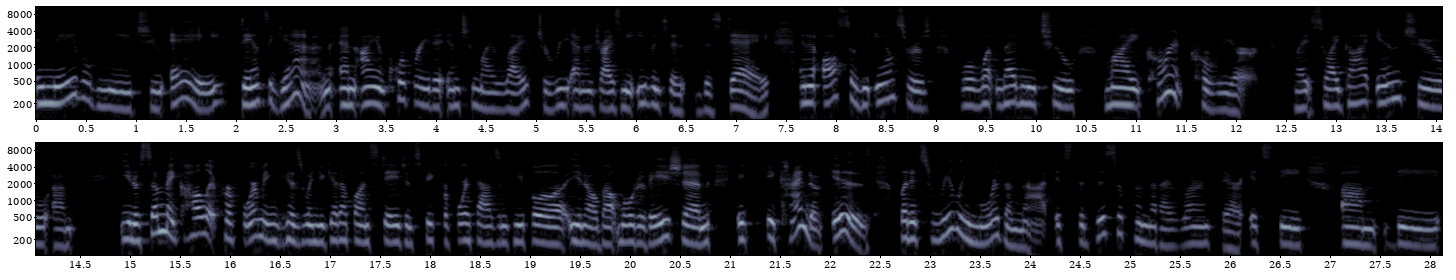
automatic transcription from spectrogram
enabled me to A, dance again. And I incorporate it into my life to re-energize me even to this day. And it also the answers were what led me to my current career right? So i got into um, you know some may call it performing because when you get up on stage and speak for 4000 people you know about motivation it, it kind of is but it's really more than that. It's the discipline that i learned there. It's the um, the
